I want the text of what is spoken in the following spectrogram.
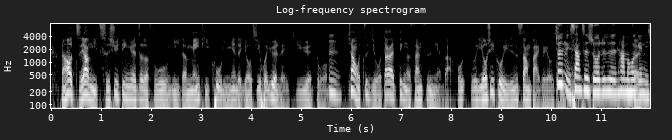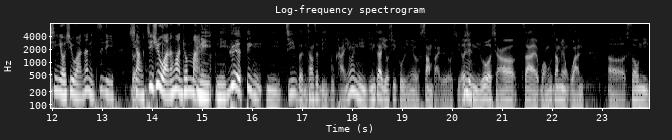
然后只要你持续订阅这个服务，你的媒体库里面的游戏会越累积越多。嗯，像我自己，我大概订了三四年吧，我我游戏库已经上百个游戏。就是你上次说，就是他们会给你新游戏玩，那你自己想继续玩的话，你就买。你你越定你基本上是离不开，因为你已经在游戏库里面有上百个游戏，而且嗯你如果想要在网络上面玩，呃，Sony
